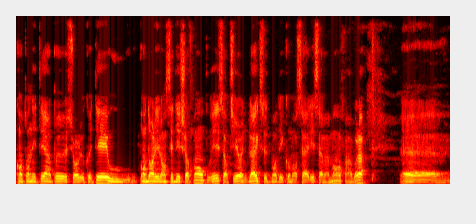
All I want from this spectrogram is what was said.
quand on était un peu sur le côté ou pendant les lancers d'échauffement on pouvait sortir une blague se demander comment ça allait sa maman enfin voilà euh,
